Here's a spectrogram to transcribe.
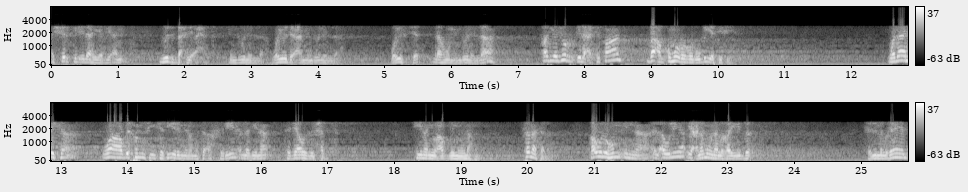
الشرك الإلهية بأن يذبح لأحد من دون الله ويدعى من دون الله ويسجد له من دون الله قد يجر إلى اعتقاد بعض أمور الربوبية فيه. وذلك واضح في كثير من المتأخرين الذين تجاوزوا الحد في من يعظمونهم فمثلا قولهم إن الأولياء يعلمون الغيب. علم الغيب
